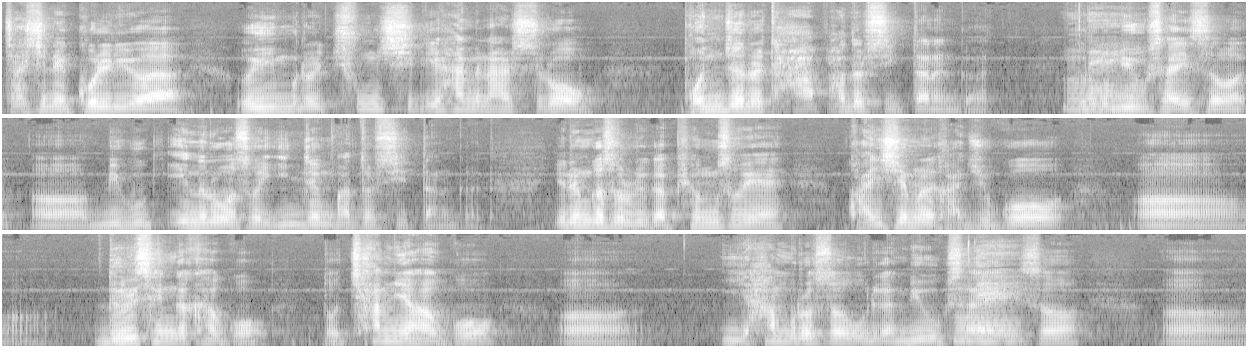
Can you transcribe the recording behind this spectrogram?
자신의 권리와 의무를 충실히 하면 할수록 본전을 다 받을 수 있다는 것. 그리고 네. 미국 사회에서 어, 미국인으로서 인정받을 수 있다는 것. 이런 것을 우리가 평소에 관심을 가지고 어, 늘 생각하고 또 참여하고 어, 이 함으로써 우리가 미국 네. 사회에서 어,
